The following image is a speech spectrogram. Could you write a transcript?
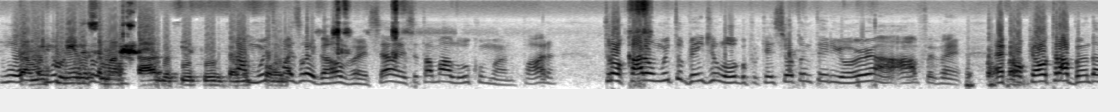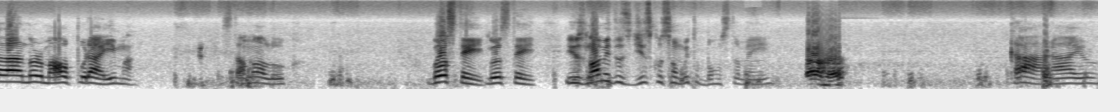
o, tá muito, muito lindo esse machado aqui tudo. Tá, tá muito, muito mais legal, velho. Você tá maluco, mano. Para trocaram muito bem de logo, porque esse outro anterior, a AF, velho, é qualquer outra banda normal por aí, mano. Você tá maluco. Gostei, gostei. E os nomes dos discos são muito bons também, hein? Aham. Uhum. Caralho.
